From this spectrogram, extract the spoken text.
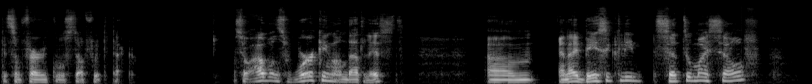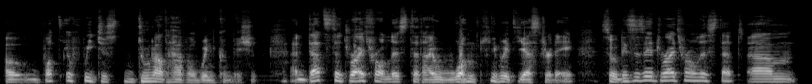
Did some very cool stuff with the deck. So I was working on that list, um, and I basically said to myself, uh, what if we just do not have a win condition? And that's the Drytron list that I won with yesterday. So this is a Drytron list that um,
